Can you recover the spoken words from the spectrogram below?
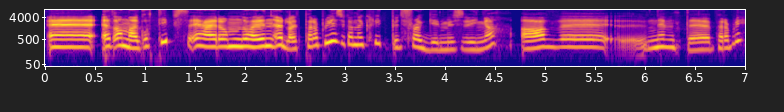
Eh, et annet godt tips er her om du har en ødelagt paraply, så kan du klippe ut flaggermusvinger av eh, nevnte paraply.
